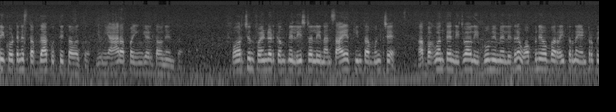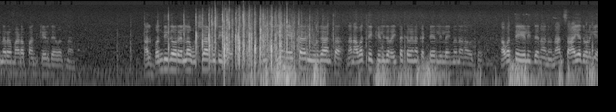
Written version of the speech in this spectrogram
ಡಿ ಕೋಟೆನೇ ಸ್ತಬ್ಧ ಕೂತಿತ್ತು ಅವತ್ತು. ಇವ್ನು ಯಾರಪ್ಪ ಹಿಂಗೆ ಹೇಳ್ತಾವನೆ ಅಂತ. ಫಾರ್ಚೂನ್ ಫೈವ್ ಹಂಡ್ರೆಡ್ ಕಂಪ್ನಿ ಲೀಸ್ಟಲ್ಲಿ ನಾನು ಸಾಯೋದ್ಕಿಂತ ಮುಂಚೆ ಆ ಭಗವಂತೆ ನಿಜವಾಗ್ಲೂ ಈ ಭೂಮಿ ಮೇಲಿದ್ರೆ ಒಬ್ಬನೇ ಒಬ್ಬ ರೈತರನ್ನ ಎಂಟ್ರಪ್ರಿನರ್ ಮಾಡಪ್ಪ ಅಂತ ಕೇಳಿದೆ ಅವತ್ತು ನಾನು. ಅಲ್ಲಿ ಬಂದಿದ್ದವರೆಲ್ಲ ಹುಷಾರ್ಬಿಟ್ಟಿದ್ರು ಏನು ಹೇಳ್ತಾರೆ ಈ ಹುಡುಗ ಅಂತ? ನಾನು ಅವತ್ತೇ ಕೇಳಿದ, ರೈತ ಕಲ್ಯಾಣ ಕಟ್ಟೇ ಇರಲಿಲ್ಲ ಇನ್ನು ನಾನು ಅವತ್ತು. ಅವತ್ತೇ ಹೇಳಿದ್ದೆ ನಾನು ನಾನು ಸಾಯೋದ್ರೊಳಗೆ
